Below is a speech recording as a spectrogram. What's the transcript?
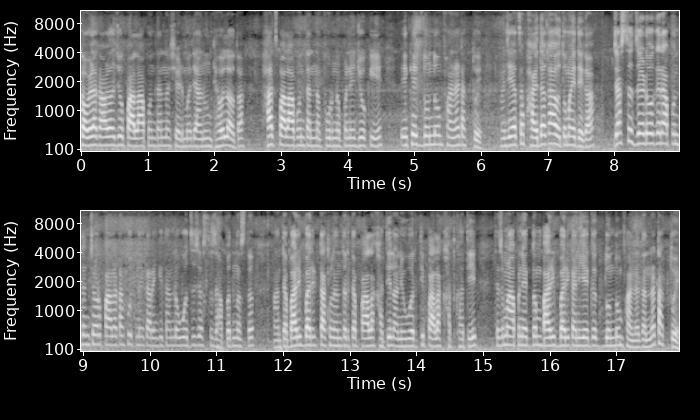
कवळा कावळा जो पाला आपण त्यांना शेडमध्ये आणून ठेवला होता हाच पाला आपण त्यांना पूर्णपणे जो की एक एक दोन दोन फाण्या टाकतोय. म्हणजे याचा फायदा काय होतो माहिती आहे का? जास्त जड वगैरे आपण त्यांच्यावर पाला टाकत नाही कारण की त्यांना वजन जास्त झापत नसतं. आणि त्या बारीक बारीक टाकल्यानंतर त्या पाला खातील आणि वरती पाला खात खातील. त्याच्यामुळे आपण एकदम बारीक बारीक आणि एक एक दोन दोन फाण्या त्यांना टाकतोय.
